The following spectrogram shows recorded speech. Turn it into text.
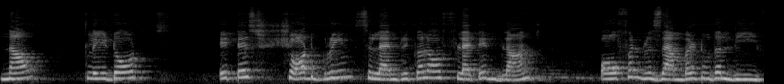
now cladodes it is short green cylindrical or flatted branch often resemble to the leaf.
